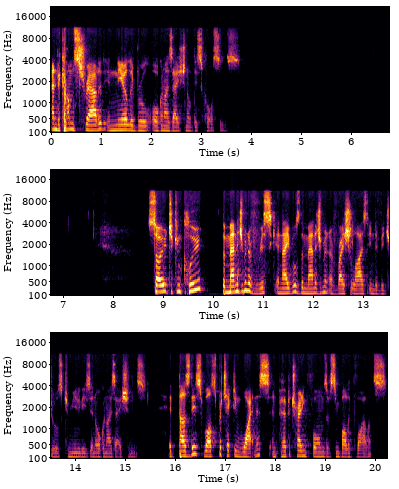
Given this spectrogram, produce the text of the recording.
And becomes shrouded in neoliberal organizational discourses. So to conclude, the management of risk enables the management of racialized individuals, communities and organizations. It does this whilst protecting whiteness and perpetrating forms of symbolic violence.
